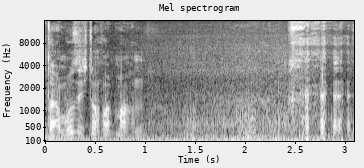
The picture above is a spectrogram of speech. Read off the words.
Da muss ich doch was machen.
